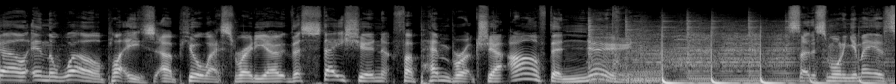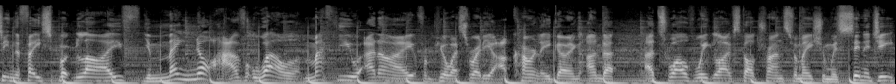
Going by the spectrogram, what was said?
Girl in the world, plays at Pure West Radio, the station for Pembrokeshire afternoon. So this morning you may have seen the Facebook Live. You may not have. Well, Matthew and I from Pure West Radio are currently going under a 12-week lifestyle transformation with Synergy.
